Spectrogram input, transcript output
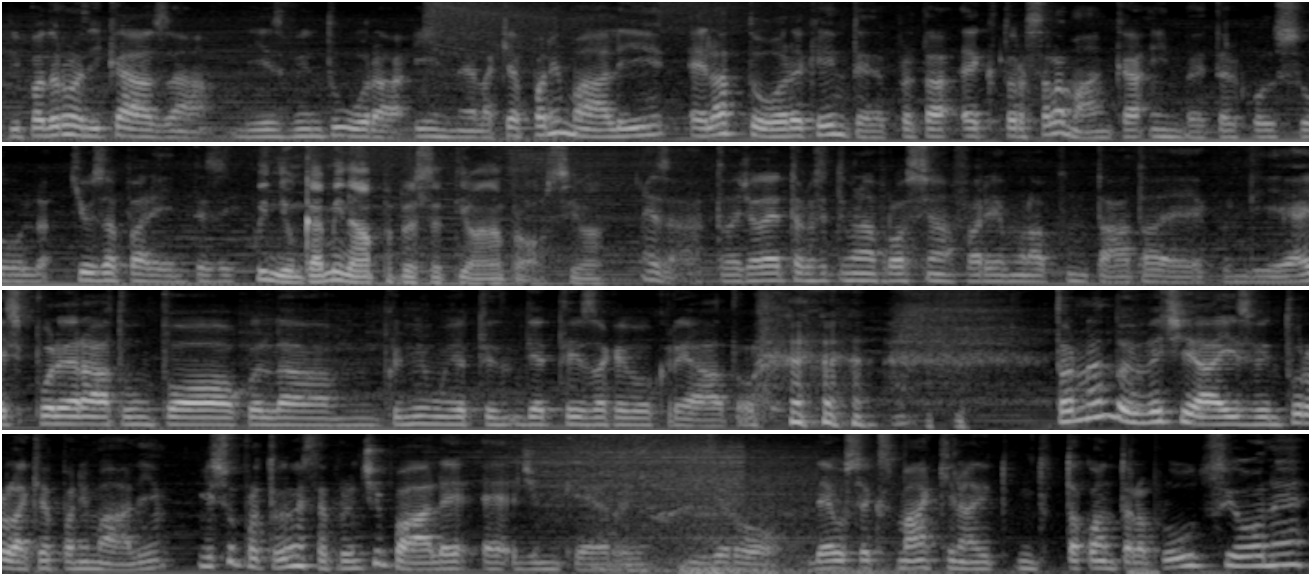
Il padrone di casa di Sventura in La Chiappa Animali è l'attore che interpreta Hector Salamanca in Better Call Saul. Chiusa parentesi. Quindi un coming up per settimana prossima. Esatto, hai già detto che settimana prossima faremo la puntata e quindi hai spoilerato un po' quella, quel minimo di attesa che avevo creato. Tornando invece a Ace Ventura la chiappa animali, il suo protagonista principale è Jim Carrey, il vero deus ex machina di tutta quanta la produzione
